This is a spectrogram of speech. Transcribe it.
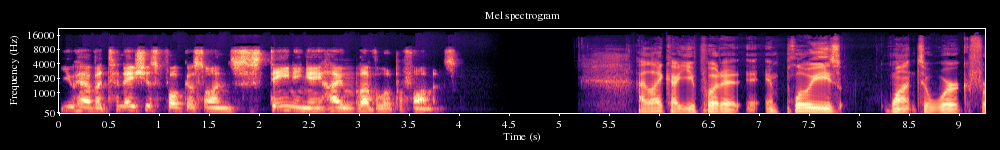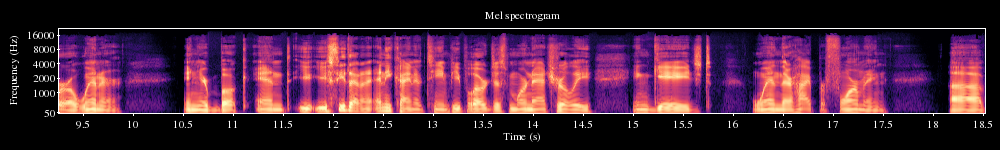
you have a tenacious focus on sustaining a high level of performance. I like how you put it. Employees want to work for a winner in your book. And you, you see that on any kind of team. People are just more naturally engaged when they're high performing. Uh,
